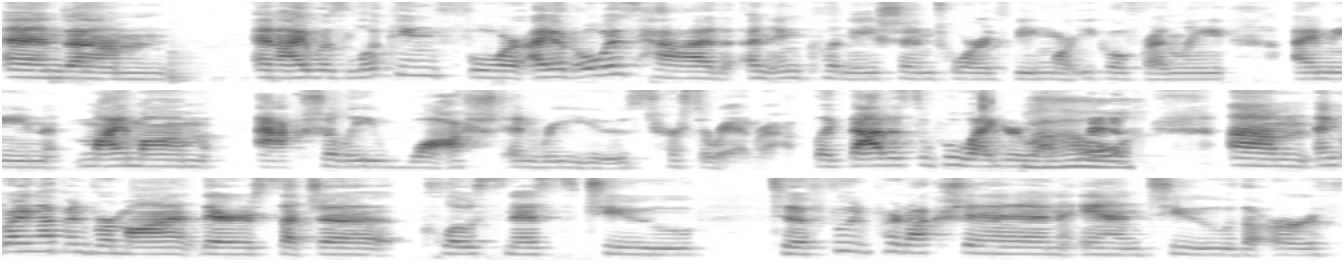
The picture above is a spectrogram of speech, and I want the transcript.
And um, and I was looking for, I had always had an inclination towards being more eco friendly. I mean, my mom actually washed and reused her saran wrap. Like that is who I grew wow. up with. Um, and growing up in Vermont, there's such a closeness to to food production and to the earth,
